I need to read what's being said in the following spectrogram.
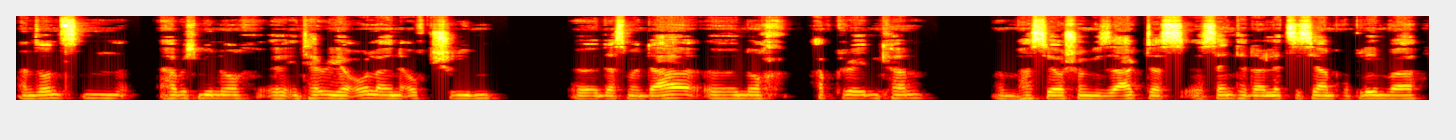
Ansonsten habe ich mir noch äh, Interior O-Line aufgeschrieben, äh, dass man da äh, noch upgraden kann. Ähm, hast du ja auch schon gesagt, dass äh, Center da letztes Jahr ein Problem war.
